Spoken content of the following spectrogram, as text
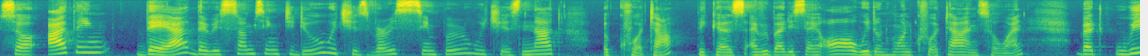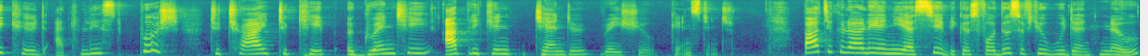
So I think there, there is something to do which is very simple, which is not a quota, because everybody say, oh, we don't want quota and so on. But we could at least push to try to keep a grantee applicant gender ratio constant. Particularly in ERC, because for those of you who don't know,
